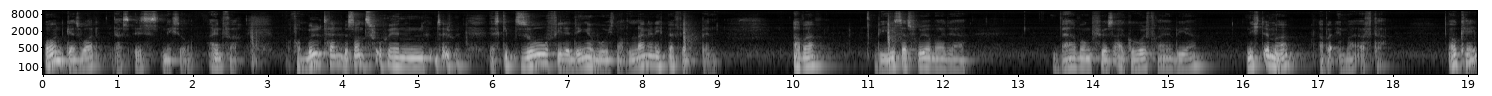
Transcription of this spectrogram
Und guess what? Das ist nicht so einfach. Vom Müll trennen bis sonst wohin. Es gibt so viele Dinge, wo ich noch lange nicht perfekt bin. Aber wie hieß das früher bei der Werbung fürs alkoholfreie Bier? Nicht immer, aber immer öfter. Okay,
